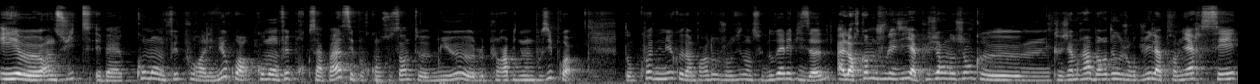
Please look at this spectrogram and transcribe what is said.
Et ensuite, et eh ben, comment on fait pour aller mieux, quoi? Comment on fait pour que ça passe et pour qu'on se sente mieux le plus rapidement possible, quoi? Donc, quoi de mieux que d'en parler aujourd'hui dans ce nouvel épisode? Alors, comme je vous l'ai dit, il y a plusieurs notions que, que j'aimerais aborder aujourd'hui. La première, c'est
